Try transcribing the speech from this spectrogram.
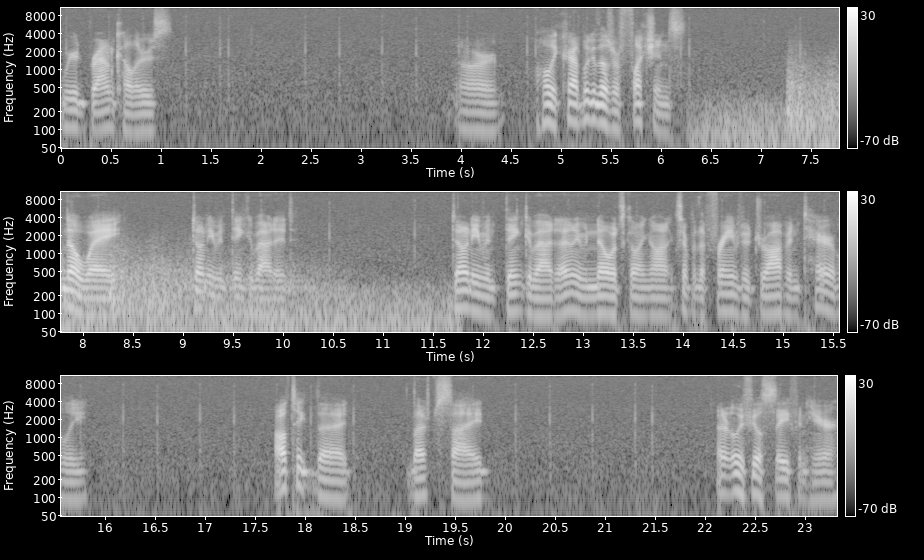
weird brown colors. Or, holy crap, look at those reflections. No way. Don't even think about it. Don't even think about it. I don't even know what's going on, except for the frames are dropping terribly. I'll take the left side. I don't really feel safe in here.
